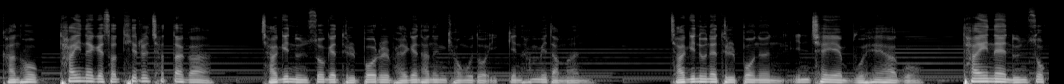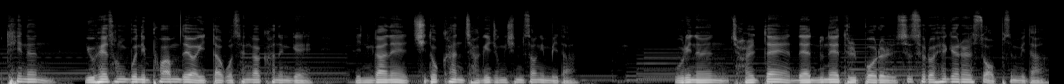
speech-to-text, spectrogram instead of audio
간혹 타인에게서 티를 찾다가 자기 눈 속에 들보를 발견하는 경우도 있긴 합니다만 자기 눈의 들보는 인체에 무해하고 타인의 눈 속 티는 유해 성분이 포함되어 있다고 생각하는 게 인간의 지독한 자기중심성입니다. 우리는 절대 내 눈의 들보를 스스로 해결할 수 없습니다.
